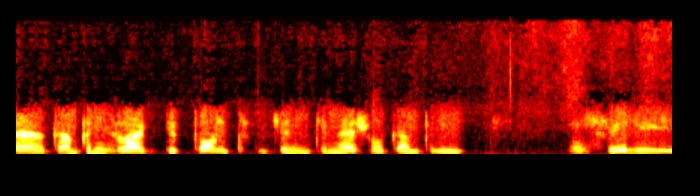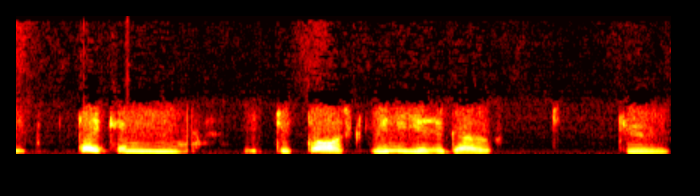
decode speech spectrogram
uh, companies like DuPont, which is an international company, has really taken it to task many years ago to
